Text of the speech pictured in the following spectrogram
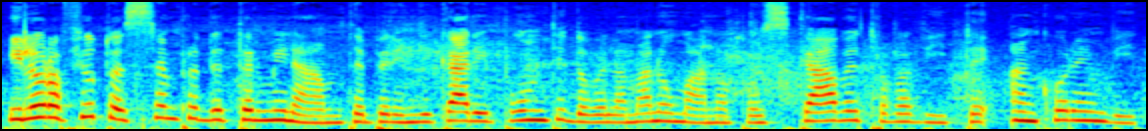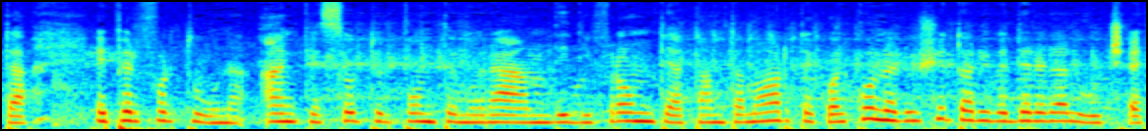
Il loro fiuto è sempre determinante importante per indicare i punti dove la mano umana poi scava e trova vite ancora in vita. E per fortuna anche sotto il ponte Morandi di fronte a tanta morte qualcuno è riuscito a rivedere la luce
